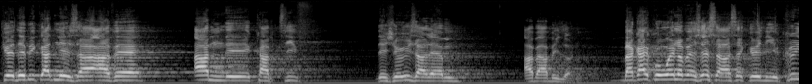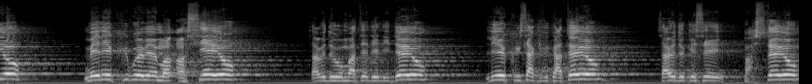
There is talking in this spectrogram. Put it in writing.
que Nebuchadnezzar avait amené captif de Jérusalem à Babylone. Bagay qu'on voit dans verset c'est que l'écrit, mais l'écrit premièrement ancien, ça veut dire matin des leaders, l'écrit sacrificateur, ça veut dire que c'est pasteur,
